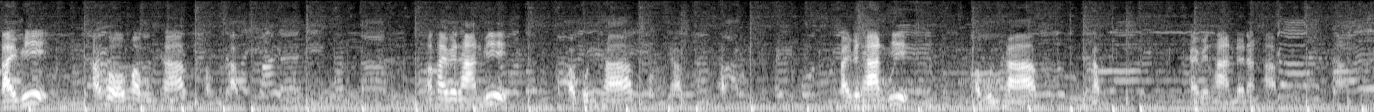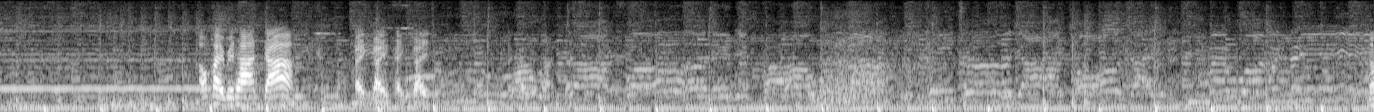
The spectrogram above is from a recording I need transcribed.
ไข่พี่ ครับผมขอบคุณครับ ขอบคุณครับเอาไข่ไปทานพี่ ขอบคุณครับ ขอบคุณครับครับไข่ไปทานพี่ ขอบคุณครับครับไข่ไปทานด้วยนะครับครับ เอาไข่ไปทานจ้า ไข่ไก่ไข่ไก่ไข่ไก่ไปทาน อ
